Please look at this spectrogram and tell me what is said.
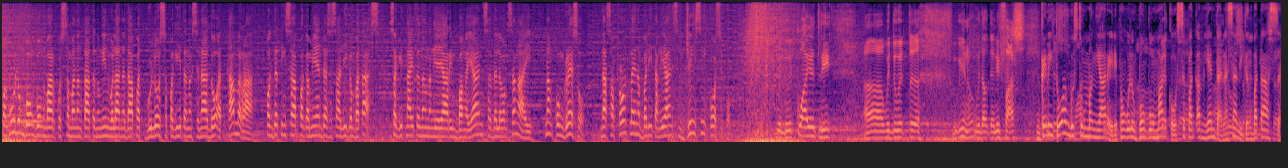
Pangulong Bongbong Marcos naman ang tatanungin wala na dapat gulo sa pagitan ng Senado at Kamara pagdating sa pag-amyenda sa saligang batas. Sa gitna ito ng nangyayaring bangayan sa dalawang sangay ng Kongreso. Nasa frontline ng balitang yan si JC Cosico. We do it quietly. Uh, we do it, uh, you know, without any fuss. Ganito ang gustong mangyari ni Pangulong Bongbong Marcos sa pag-amyenda ng saligang batas.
